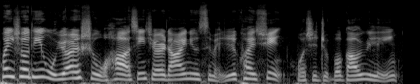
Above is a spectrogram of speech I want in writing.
欢迎收听五月二十五号星期二的 iNews 每日快讯，我是主播高玉玲。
